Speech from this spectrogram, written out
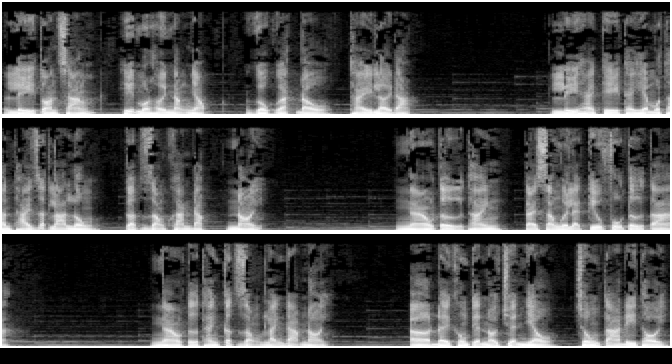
Lý Toàn Sáng hít một hơi nặng nhọc, gục gặt đầu thay lời đáp. Lý Hải Kỳ thể hiện một thần thái rất lạ lùng, cất giọng khàn đặc, nói Ngao tử thanh, tại sao ngươi lại cứu phụ tử ta? Ngao tử thanh cất giọng lãnh đạm nói Ở đây không tiện nói chuyện nhiều, chúng ta đi thôi.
